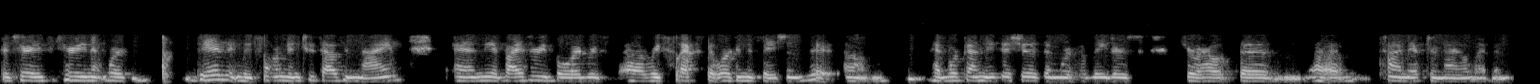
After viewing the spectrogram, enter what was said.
the Charity Security Network did, and we formed in 2009. And the advisory board re- uh, reflects the organizations that um, had worked on these issues and were the leaders throughout the uh, time after 9 11.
